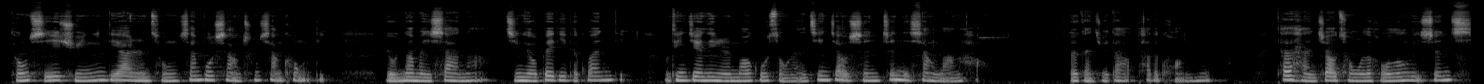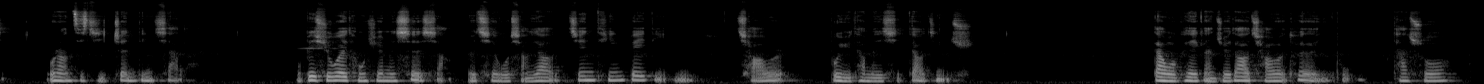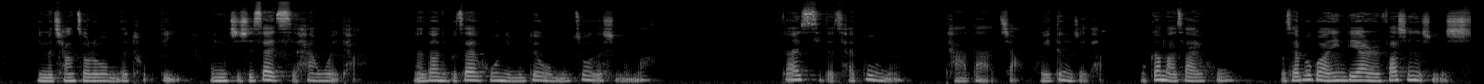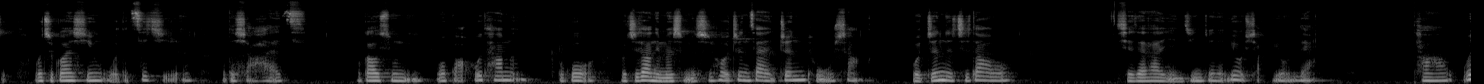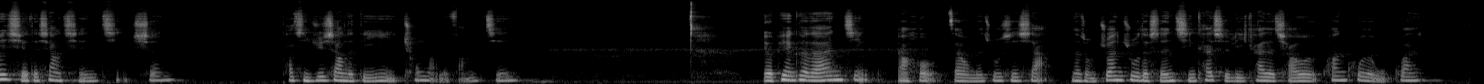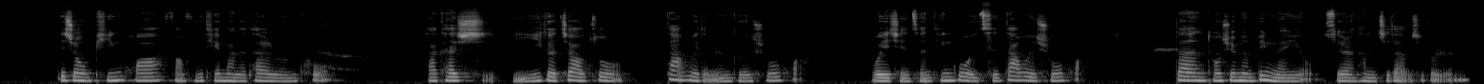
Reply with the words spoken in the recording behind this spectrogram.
同时一群印第安人从山坡上冲向空地。有那么一刹那，仅有贝蒂的观点，我听见令人毛骨悚然的尖叫声，真的像狼嚎，而感觉到他的狂怒。他的喊叫从我的喉咙里升起。我让自己镇定下来。我必须为同学们设想，而且我想要监听贝蒂与乔尔，不与他们一起掉进去。但我可以感觉到乔尔退了一步。他说：“你们抢走了我们的土地，我们只是在此捍卫它。难道你不在乎你们对我们做了什么吗？”该死的，才不呢！他大叫，回瞪着他：“我干嘛在乎？我才不管印第安人发生了什么事，我只关心我的自己人，我的小孩子。我告诉你，我保护他们。不过我知道你们什么时候正在征途上，我真的知道哦。”现在他的眼睛真的又小又亮。他威胁地向前挺身，他情绪上的敌意充满了房间。有片刻的安静，然后在我们注视下，那种专注的神情开始离开了乔尔宽阔的五官，一种平滑仿佛填满了他的轮廓。他开始以一个叫做大卫的人格说话。我以前曾听过一次大卫说话。但同学们并没有，虽然他们知道有这个人。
